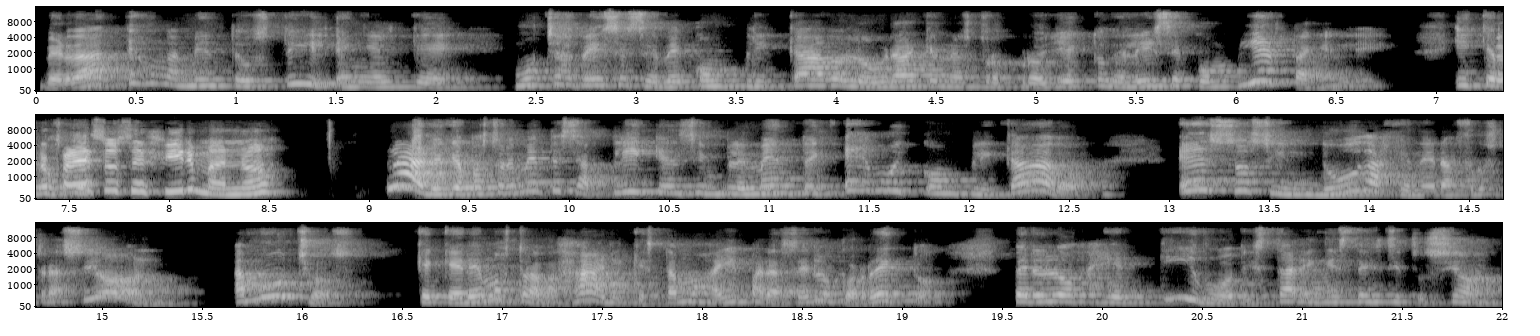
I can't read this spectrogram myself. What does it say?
¿verdad? Es un ambiente hostil en el que muchas veces se ve complicado lograr que nuestros proyectos de ley se conviertan en ley. Y que Pero para eso se firma, ¿no? Claro, y que posteriormente se apliquen, simplemente Es muy complicado. Eso sin duda genera frustración a muchos que queremos trabajar y que estamos ahí para hacer lo correcto. Pero el objetivo de estar en esta institución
